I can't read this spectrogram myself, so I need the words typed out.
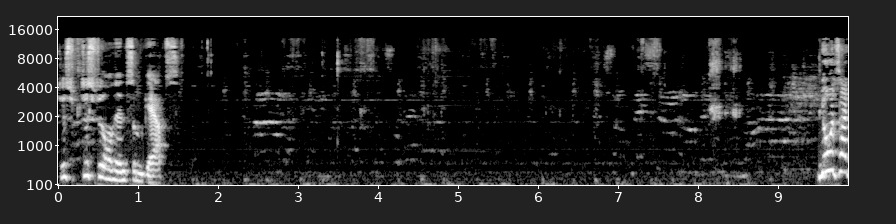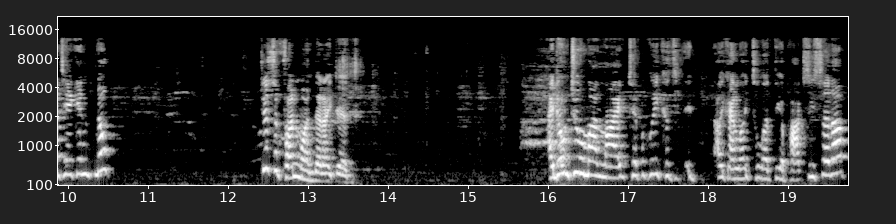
Just just filling in some gaps. No, it's not taken. Nope. Just a fun one that I did. I don't do them on live typically because like I like to let the epoxy set up.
